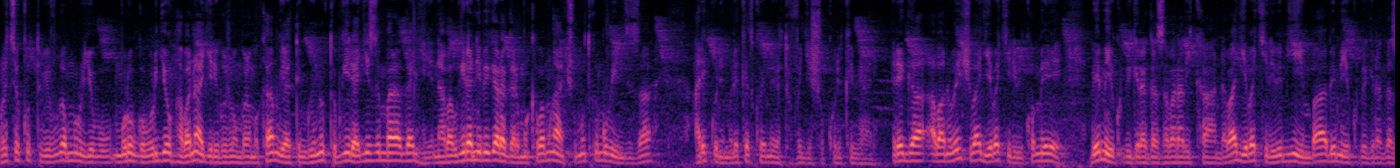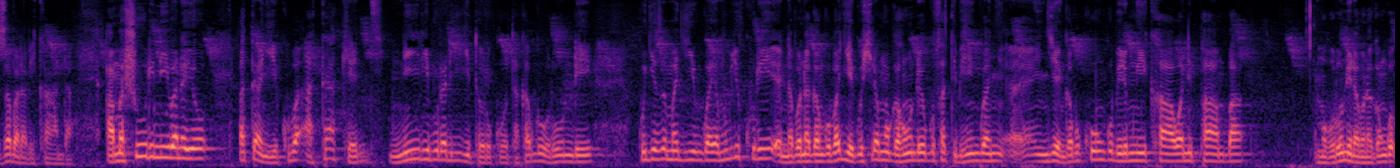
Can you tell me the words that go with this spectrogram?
uretse ko tubivuga muri ubwo- buryo nkaba nagira i bujumbura mukambwira ati ngwino tubwire yagize imbaraga nke. Nababwira n'ibigaragara mukaba mwaca umutwe mubinjiza ariko nimureke twemere tuvugisha ukuri kw'ibihari. Erega abantu benshi bagiye bakira ibikomere bemeye kubigaragaza barabikanda. Bagiye bakira ibibyimba bemeye kubigaragaza barabikanda. Amashuri niba na yo atangiye kuba attacked n'iri bura ry'igitoro ku butaka bw'u Burundi kugeza amagingo aya mu by'ukuri eh, nabonaga ngo bagiye gushyiramo gahunda yo gufata ibihingwa eh, ngengabukungu birimo ikawa n'ipamba. Mu Burundi nabonaga ngo,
